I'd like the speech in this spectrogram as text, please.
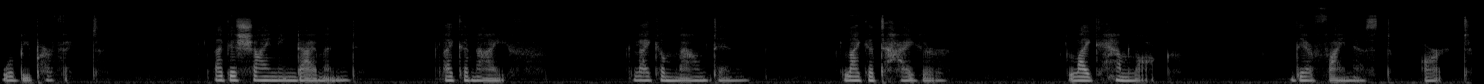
will be perfect, like a shining diamond, like a knife, like a mountain, like a tiger, like hemlock, their finest art.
